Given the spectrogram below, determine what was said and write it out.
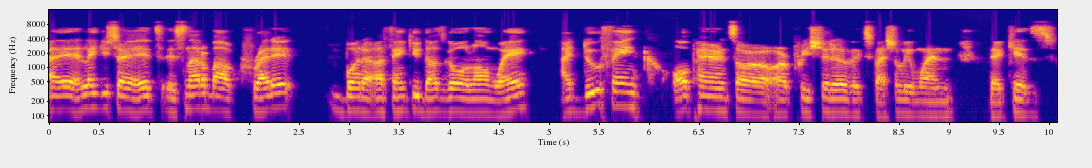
I, like you said, it's it's not about credit, but a, thank you does go a long way. I do think all parents are, are appreciative, especially when their kids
